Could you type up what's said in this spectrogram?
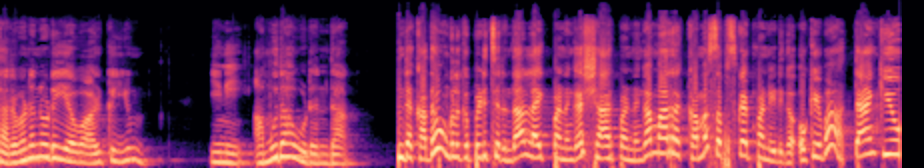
சரவணனுடைய வாழ்க்கையும் இனி அமுதாவுடன் தான். இந்த கதை உங்களுக்கு பிடிச்சிருந்தா லைக் பண்ணுங்க ஷேர் பண்ணுங்க. மறக்காம சப்ஸ்கிரைப் பண்ணிடுங்க. ஓகேவா தேங்க்யூ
